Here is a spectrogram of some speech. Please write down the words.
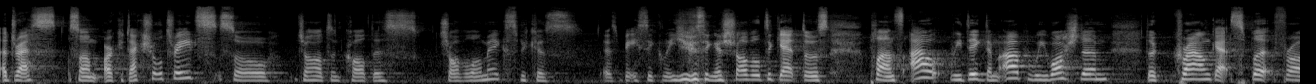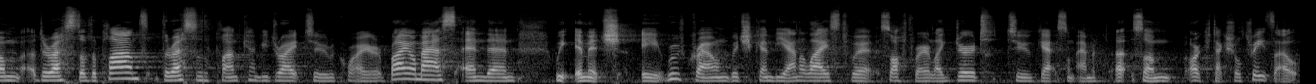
address some architectural traits. So Jonathan called this shovelomics because is basically using a shovel to get those plants out. We dig them up, we wash them, the crown gets split from the rest of the plant. The rest of the plant can be dried to require biomass, and then we image a root crown, which can be analyzed with software like DIRT to get some, uh, some architectural traits out.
